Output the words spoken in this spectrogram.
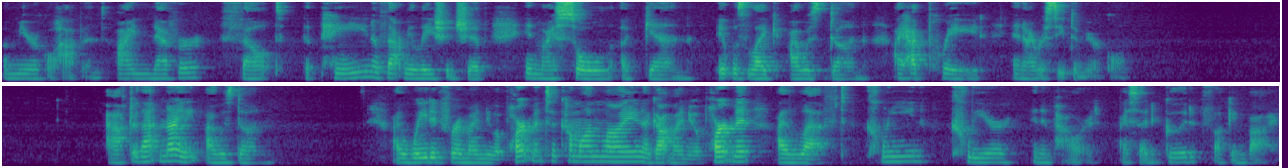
a miracle happened. I never felt the pain of that relationship in my soul again. It was like I was done. I had prayed and I received a miracle. After that night, I was done. I waited for my new apartment to come online. I got my new apartment. I left clean, clear, and empowered. I said, good fucking bye.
